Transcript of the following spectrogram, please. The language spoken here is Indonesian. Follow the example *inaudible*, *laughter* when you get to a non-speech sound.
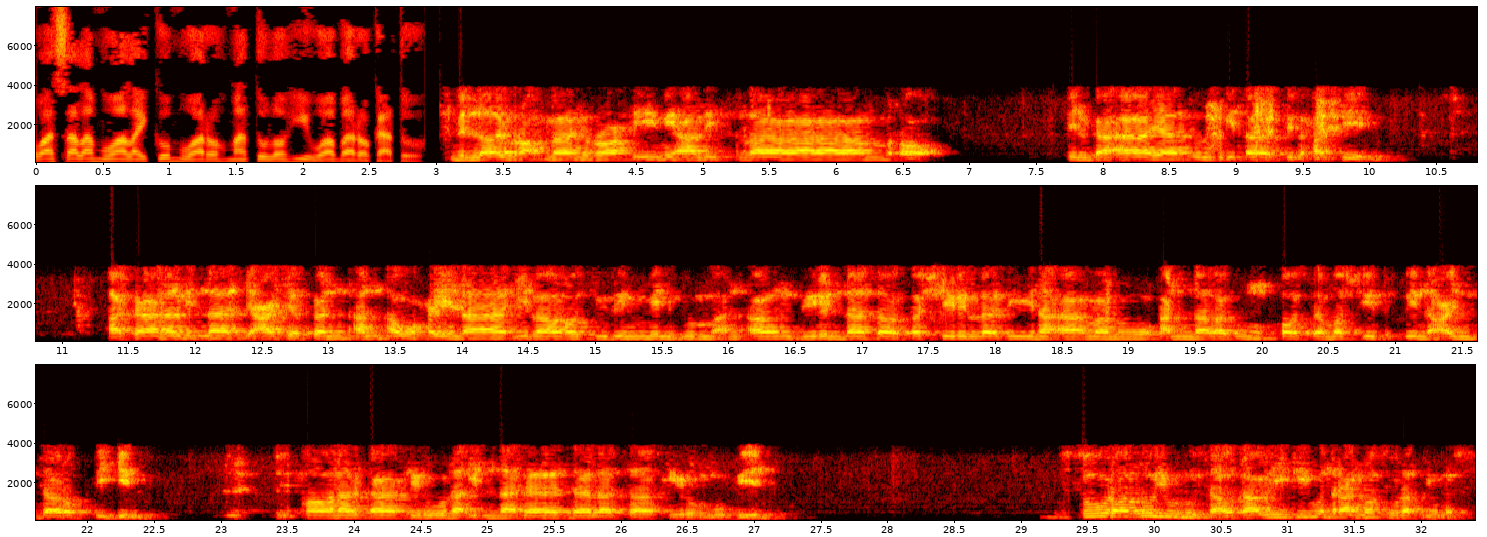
Wassalamualaikum warahmatullahi wabarakatuh. Bismillahirrahmanirrahim. Alif Lam Ra. Tilka ayatul kitabil hakim. Akana linnasi ajaban an awhayna ila rajulin minhum an anzirin nasa kasyiril ladhina amanu anna lahum qadama sidqin inda rabbihim. Qala al-kafiruna inna hadha la sakhirun mubin. Suratu Yunus utawi iki nerangno surat Yunus.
